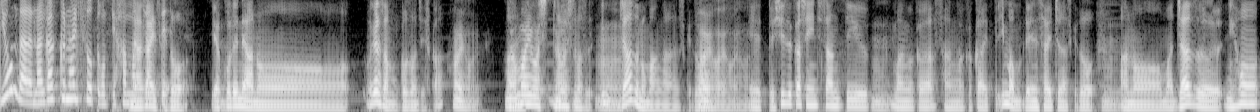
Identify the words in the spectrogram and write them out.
読んだら長くなりそうと思ってハマっち長いんゃってですけどいやこれね、あのー、牧原さんもご存知ですか？はいはい。名前は知ってます。ます、うん。ジャズの漫画なんですけど。えー、と石塚真一さんっていううん。漫画家さんが書かれて、今も連載中なんですけど、うん。あのーまあ、ジャズ日本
